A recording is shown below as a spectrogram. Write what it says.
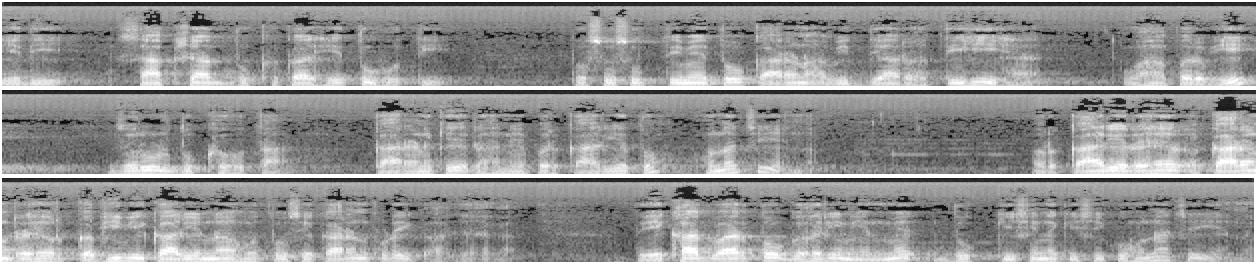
यदि साक्षात दुख का हेतु होती तो सुसुप्ति में तो कारण अविद्या रहती ही है। वहाँ पर भी ज़रूर दुख होता। कारण के रहने पर कार्य तो होना चाहिए ना। और कार्य रहे, कारण रहे और कभी भी कार्य न हो तो उसे कारण थोड़ा ही कहा जाएगा। तो एक बार तो गहरी नींद में दुख किसी न किसी को होना चाहिए ना।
